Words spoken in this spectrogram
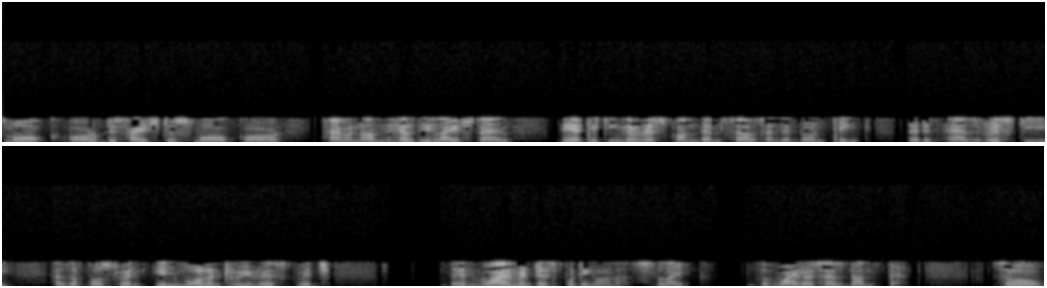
smoke or decides to smoke or have an unhealthy lifestyle, they are taking the risk on themselves and they don't think that it's as risky as opposed to an involuntary risk which the environment is putting on us, like the virus has done that. So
